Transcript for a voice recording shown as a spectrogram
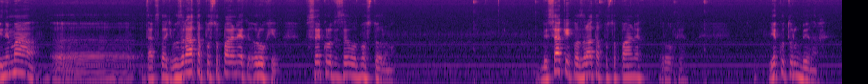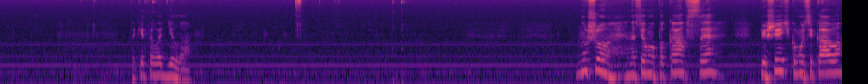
І нема, е, так сказати, возвратно-поступальних рухів. Все крутиться в одну сторону. Без всяких возвратно-поступальних рухів. Як у турбінах. Такі то от діла. Ну що, на цьому пока все. Пишіть, кому цікаво.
